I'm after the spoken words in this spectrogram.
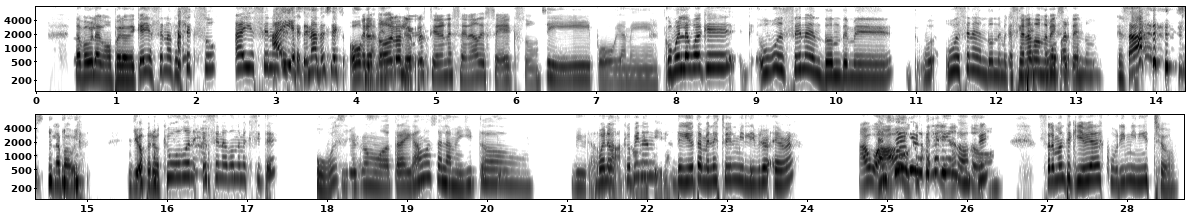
La Paula como, pero de que hay escenas de sexo, hay escenas Hay de sexo. escenas de sexo, Pero todos los libros tienen escena de sexo. Sí, pues obviamente. Como es la weá que que hubo escenas en donde me. Hubo, escenas en donde me excité. Escenas donde me excité. en donde- Eso, la Paula. Yo, ¿Pero qué hubo escenas donde me excité? Hubo yo como traigamos al amiguito vibrador. Bueno, No, ¿qué no, opinan de que yo también estoy en mi libro Era? Ah, wow, serio? ¿qué ¿Qué estás leyendo? leyendo? Sí. Solamente que yo ya descubrí mi nicho.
